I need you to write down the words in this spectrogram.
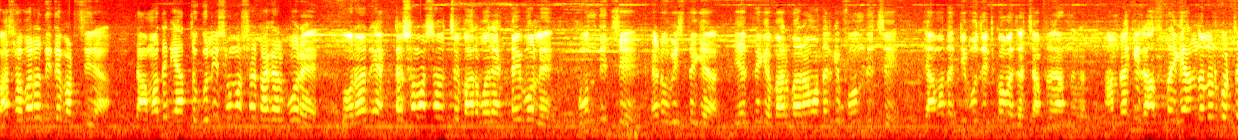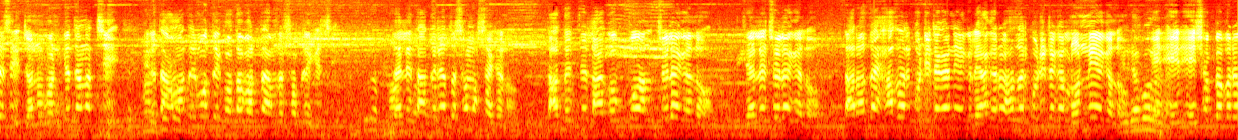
বাসা ভাড়া দিতে পারছি না। তা আমাদের এতগুলি সমস্যা টাকার পরে ওরার একটা সমস্যা হচ্ছে, বারবার একটাই বলে, ফোন দিচ্ছে হেড অফিস থেকে ইয়ের থেকে, বারবার আমাদেরকে ফোন দিচ্ছে যে আমাদের ডিপোজিট কমে যাচ্ছে। আপনার আন্দোলন আমরা কি রাস্তায় গিয়ে আন্দোলন করতেছি? জনগণকে জানাচ্ছি? এটা আমাদের মধ্যে কথাবার্তা, আমরা সব রেখেছি। তাহলে তাদের এত সমস্যা কেন? তাদের যে লাঘব বল চলে গেল জেলে চলে গেল তারা যায় হাজার কোটি টাকা নিয়ে গেল এগারো হাজার কোটি টাকা লোন নিয়ে গেল এইসব ব্যাপারে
